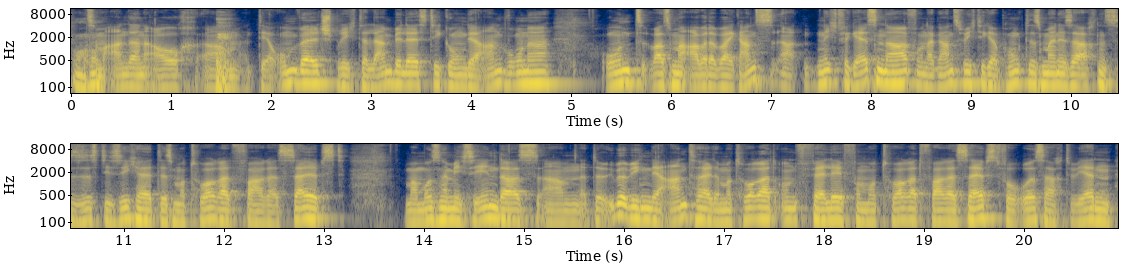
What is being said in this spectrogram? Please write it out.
mhm. zum anderen auch ähm, der Umwelt, sprich der Lärmbelästigung der Anwohner. Und was man aber dabei ganz äh, nicht vergessen darf und ein ganz wichtiger Punkt ist meines Erachtens, das ist die Sicherheit des Motorradfahrers selbst. Man muss nämlich sehen, dass ähm, der überwiegende Anteil der Motorradunfälle vom Motorradfahrer selbst verursacht werden.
